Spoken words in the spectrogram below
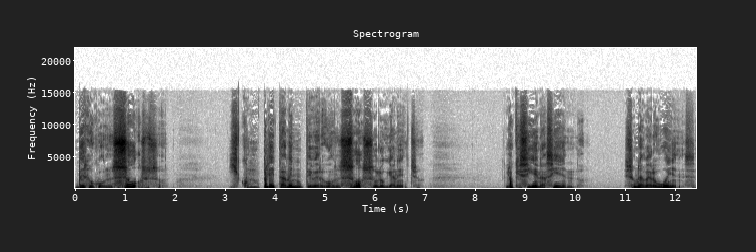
Vergonzoso. Y completamente vergonzoso lo que han hecho. Lo que siguen haciendo. Es una vergüenza.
